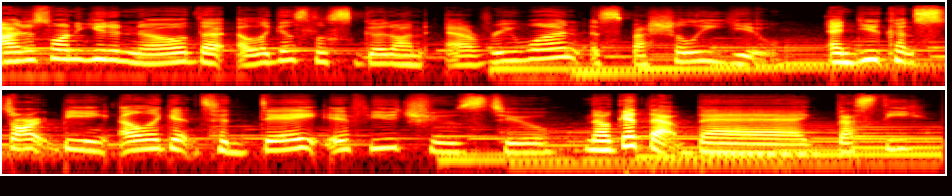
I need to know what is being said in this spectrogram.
I just wanted you to know that elegance looks good on everyone, especially you. And you can start being elegant today if you choose to. Now get that bag, bestie.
